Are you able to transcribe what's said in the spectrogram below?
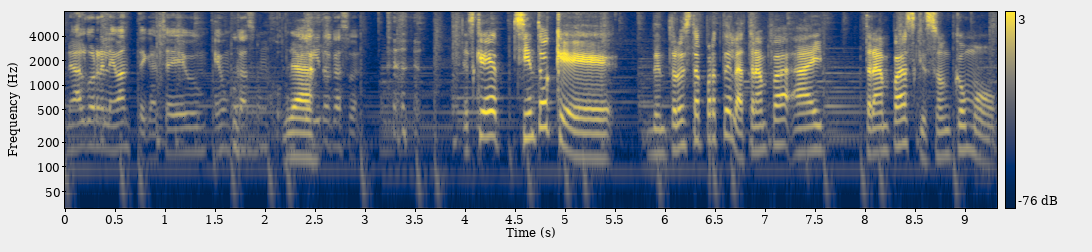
No es algo relevante, ¿cachai? Es un, es un, caso, un, poquito casual. es que siento que dentro de esta parte de la trampa hay trampas que son como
